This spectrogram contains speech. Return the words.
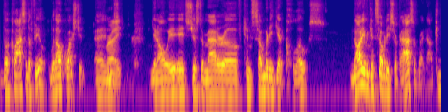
the class of the field without question, and right. You know it, it's just a matter of can somebody get close. Not even can somebody surpass him right now. Can,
